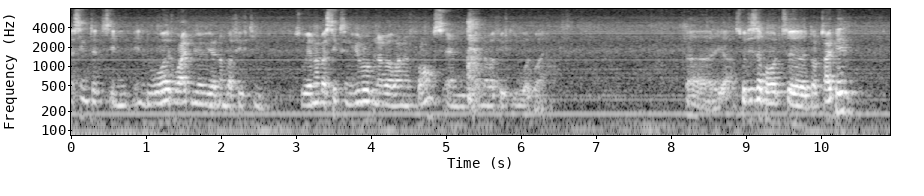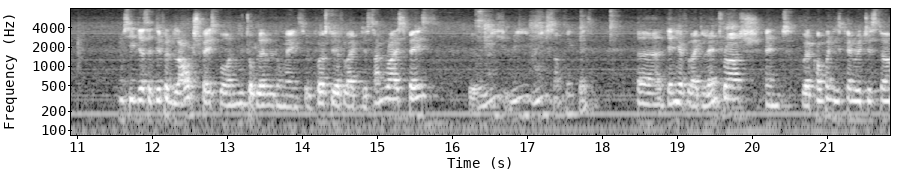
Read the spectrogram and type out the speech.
I think that's in in the worldwide we are number 15. So we are number six in Europe, number one in France, and number 15 worldwide. Uh, yeah. So this is about uh, .taipei. You see, there's a different launch phase for a new top level domain. So first you have like the sunrise phase, re, re, re something phase. Uh, then you have like Landrush and where companies can register.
